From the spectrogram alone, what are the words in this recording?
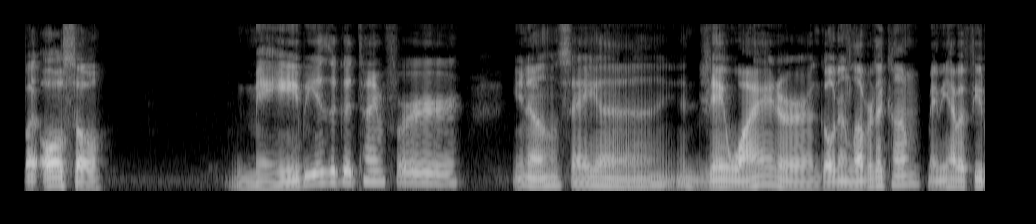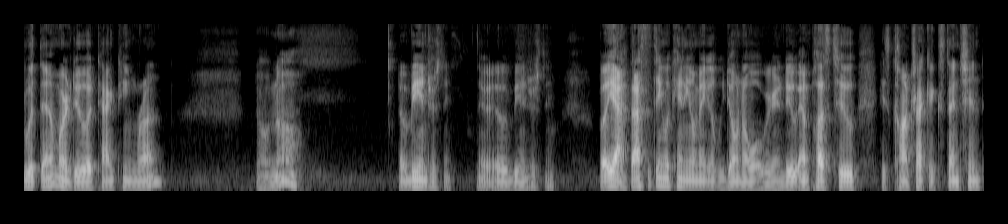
but also maybe is a good time for you know, say uh Jay White or a Golden Lover to come. Maybe have a feud with them or do a tag team run. Oh no. It would be interesting. It, it would be interesting. But yeah, that's the thing with Kenny Omega. We don't know what we're gonna do, and plus two, his contract extension.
